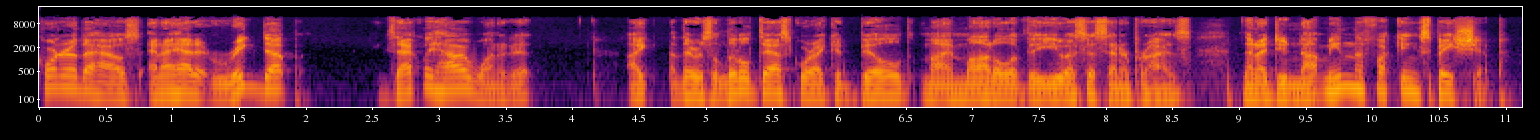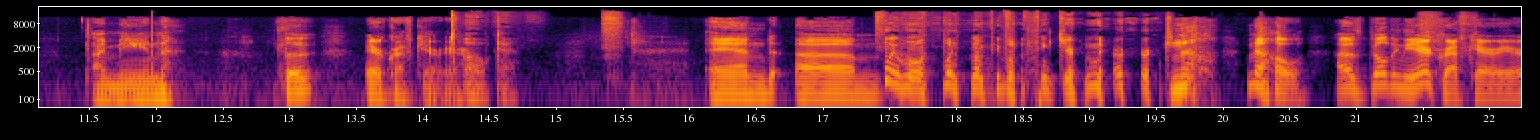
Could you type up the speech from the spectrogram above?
corner of the house and I had it rigged up exactly how I wanted it. I there was a little desk where I could build my model of the USS Enterprise. And I do not mean the fucking spaceship. I mean the aircraft carrier. Oh, okay. And um We wouldn't wouldn't want people to think you're a nerd. no no, I was building the aircraft carrier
